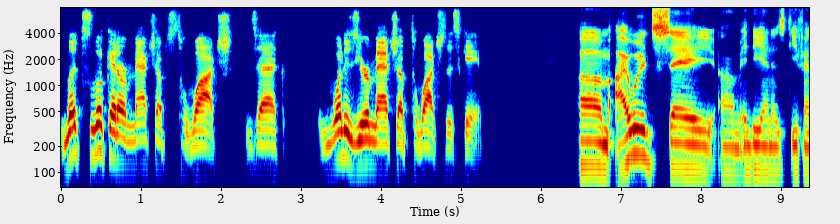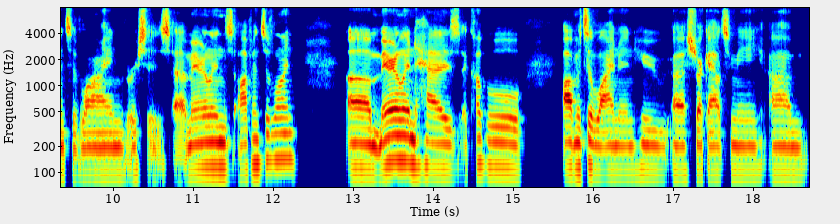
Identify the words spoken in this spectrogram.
Let's look at our matchups to watch. Zach, what is your matchup to watch this game? Um, I would say um, Indiana's defensive line versus uh, Maryland's offensive line. Um, Maryland has a couple offensive linemen who uh, struck out to me. Um,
